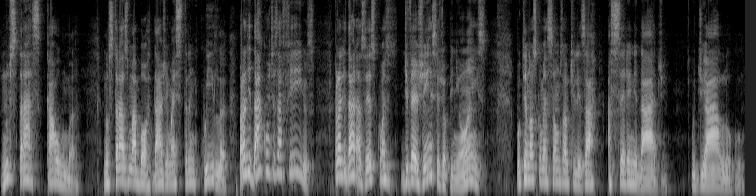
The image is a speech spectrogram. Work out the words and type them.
nos traz calma, nos traz uma abordagem mais tranquila para lidar com os desafios, para lidar às vezes com as divergências de opiniões, porque nós começamos a utilizar a serenidade, o diálogo,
